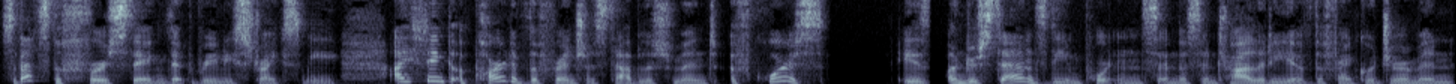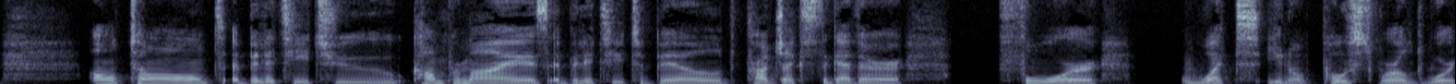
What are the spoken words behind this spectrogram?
So that's the first thing that really strikes me. I think a part of the French establishment, of course, is understands the importance and the centrality of the Franco-German entente, ability to compromise, ability to build projects together for what, you know, post World War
